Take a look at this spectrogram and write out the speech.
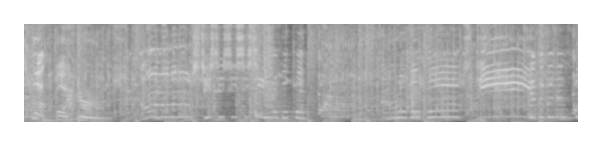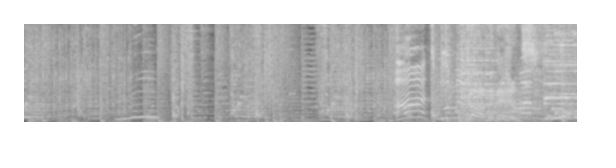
Spotbusters! Стій, Робокоп! Робокоп, стій! Я тебе не здам! Ну! А, це коли ми Dominance! нажимаємо кнопку,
